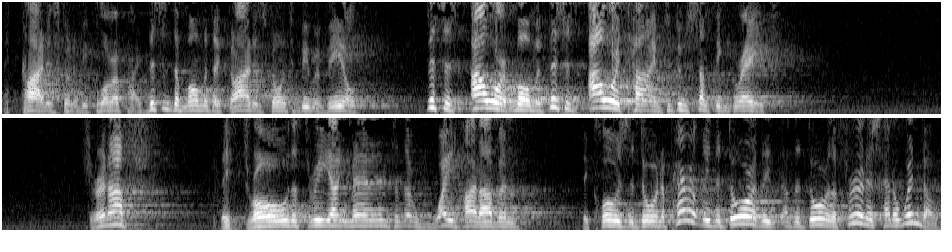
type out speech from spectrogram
that God is going to be glorified. This is the moment that God is going to be revealed. This is our moment. This is our time to do something great. Sure enough, they throw the three young men into the white hot oven. They close the door, and apparently the door of the door of the furnace had a window.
